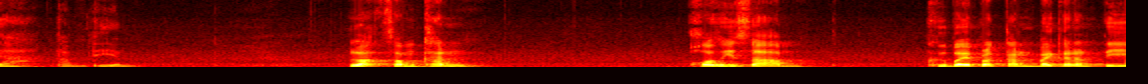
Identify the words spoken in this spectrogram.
ยากทำเทียม หลักสำคัญข้อที่สามคือใบประกันใบการันตี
